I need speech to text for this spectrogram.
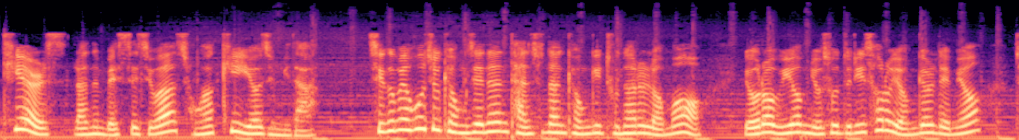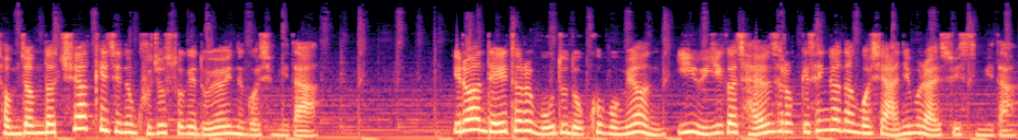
Tears라는 메시지와 정확히 이어집니다. 지금의 호주 경제는 단순한 경기 둔화를 넘어 여러 위험 요소들이 서로 연결되며 점점 더 취약해지는 구조 속에 놓여 있는 것입니다. 이러한 데이터를 모두 놓고 보면 이 위기가 자연스럽게 생겨난 것이 아님을 알 수 있습니다.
